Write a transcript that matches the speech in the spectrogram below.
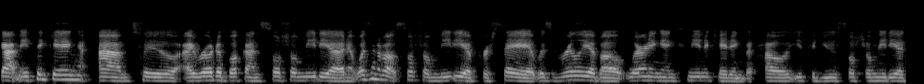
got me thinking um, to, I wrote a book on social media and it wasn't about social media per se, it was really about learning and communicating, but how you could use social media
